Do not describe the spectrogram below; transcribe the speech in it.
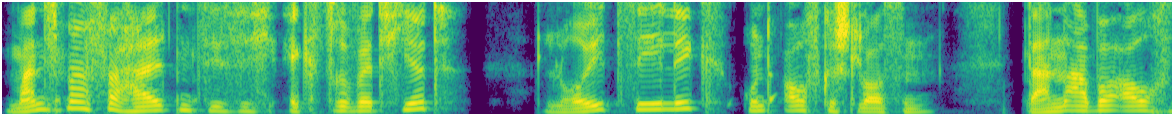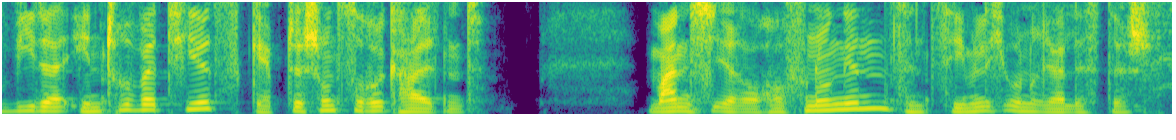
Manchmal verhalten sie sich extrovertiert, leutselig und aufgeschlossen, dann aber auch wieder introvertiert, skeptisch und zurückhaltend. Manche ihrer Hoffnungen sind ziemlich unrealistisch.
